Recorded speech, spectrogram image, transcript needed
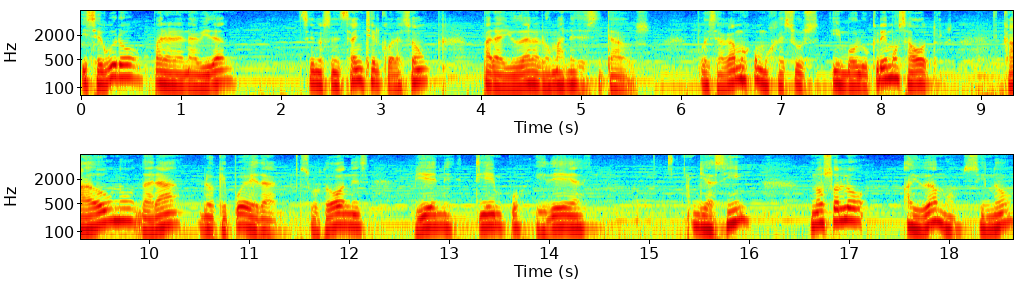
Y seguro para la Navidad se nos ensancha el corazón para ayudar a los más necesitados. Pues hagamos como Jesús, involucremos a otros. Cada uno dará lo que puede dar, sus dones, bienes, tiempo, ideas. Y así no solo ayudamos, sino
